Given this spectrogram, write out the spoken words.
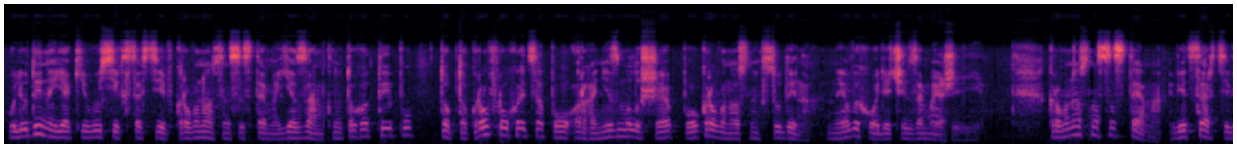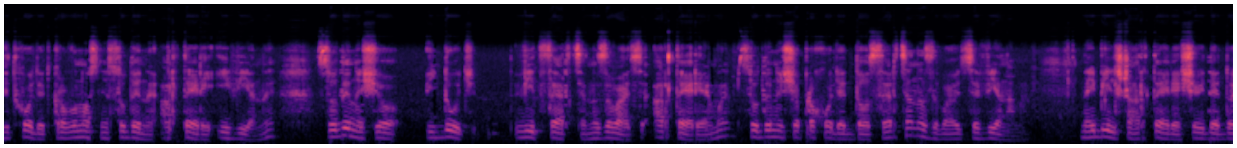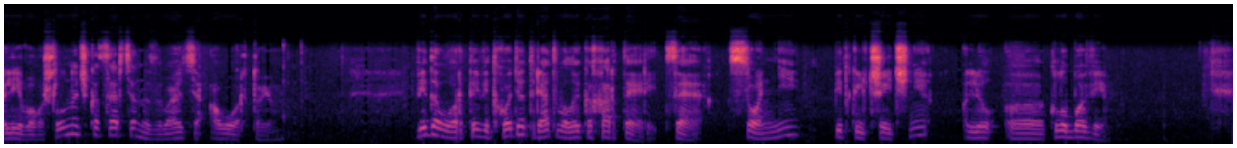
У людини, як і в усіх ставців, кровоносна система є замкнутого типу, тобто кров рухається по організму лише по кровоносних судинах, не виходячи за межі її. Кровоносна система. Від серця відходять кровоносні судини, артерії і вени. Судини, що йдуть від серця, називаються артеріями, судини, що проходять до серця, називаються венами. Найбільша артерія, що йде до лівого шлуночка серця, називається аортою. Від аорти відходять ряд великих артерій: це сонні, підключичні, е, клубові.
